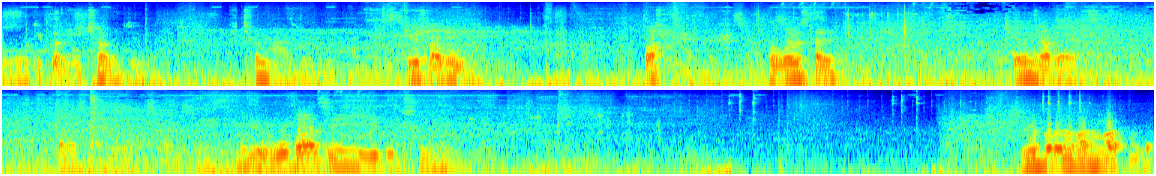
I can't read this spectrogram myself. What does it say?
제가 어디까지 쫓아오지? 미쳤네. 이거 잡아. 와, 저걸 살, 저건 잡아야지. 잡았어. 이게 오바지, 이 루트는. 일부러 들어가는 것 같은데?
